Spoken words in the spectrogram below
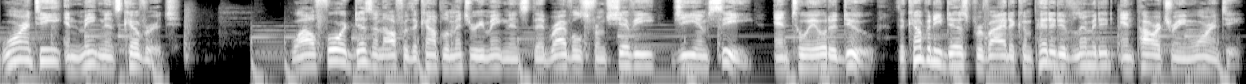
Warranty and maintenance coverage. While Ford doesn't offer the complimentary maintenance that rivals from Chevy, GMC, and Toyota do, the company does provide a competitive limited and powertrain warranty.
